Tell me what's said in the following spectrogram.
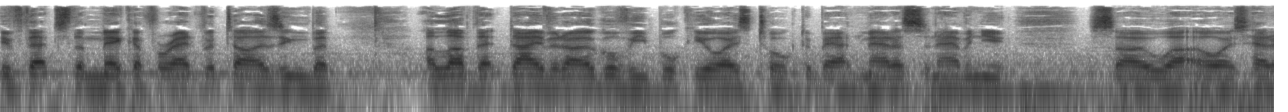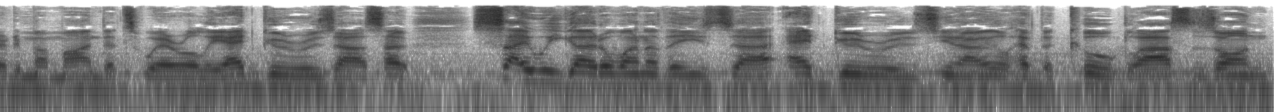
if that's the mecca for advertising, but I love that David Ogilvy book. He always talked about Madison Avenue. So uh, I always had it in my mind. That's where all the ad gurus are. So say we go to one of these uh, ad gurus, you know, he'll have the cool glasses on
